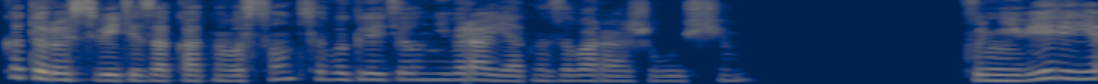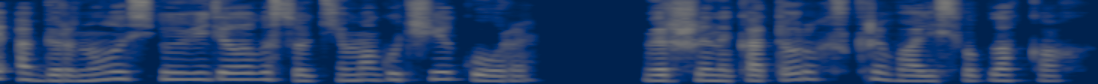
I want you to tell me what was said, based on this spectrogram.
который в свете закатного солнца выглядел невероятно завораживающим. В универе обернулась и увидела высокие могучие горы, вершины которых скрывались в облаках.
